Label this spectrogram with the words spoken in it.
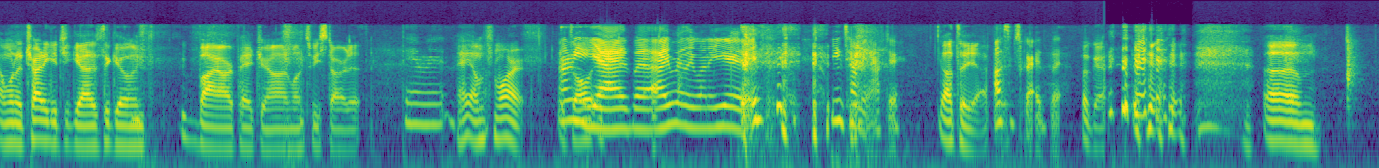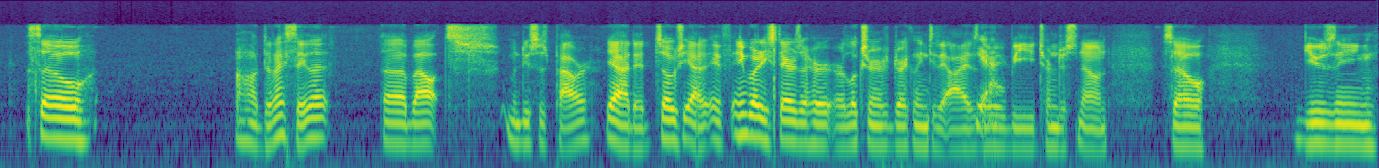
I'm gonna try to get you guys to go and buy our Patreon once we start it. Damn it. Hey, I'm smart. I mean, all- yeah, but I really want to hear it. you can tell me after. I'll tell you after. I'll subscribe, but Okay. um, so, oh, did I say that uh, about Medusa's power? Yeah, I did. So, yeah, if anybody stares at her or looks her directly into the eyes, Yeah. they will be turned to stone. So, using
